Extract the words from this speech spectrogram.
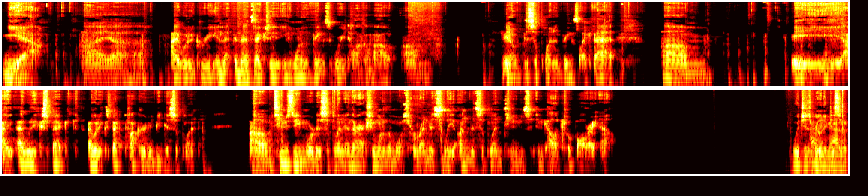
Yeah, I uh, I would agree, and and that's actually you know one of the things where you talk about um, you know discipline and things like that. Um, I, I would expect I would expect Tucker to be disciplined. Um, teams to be more disciplined, and they're actually one of the most horrendously undisciplined teams in college football right now which is really mean, dis-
